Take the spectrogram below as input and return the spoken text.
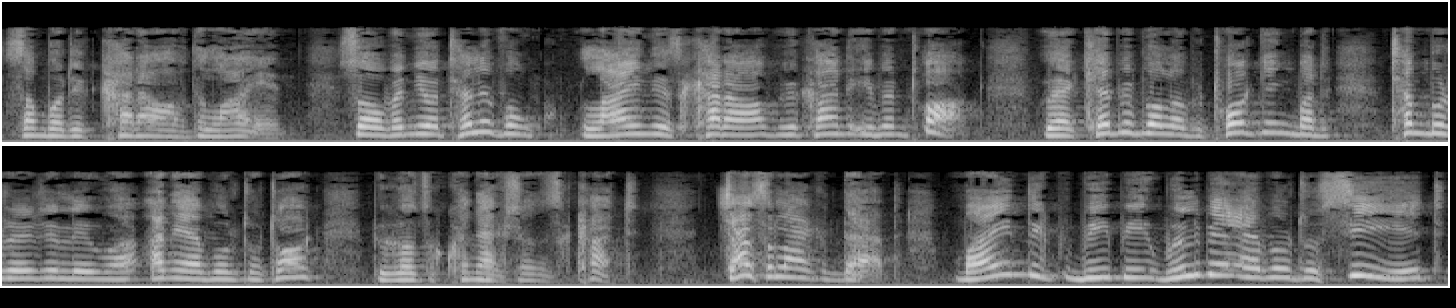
somebody cut off the line. So when your telephone line is cut off, you can't even talk. We are capable of talking, but temporarily we are unable to talk because the connection is cut. Just like that, mind will be, will be able to see it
